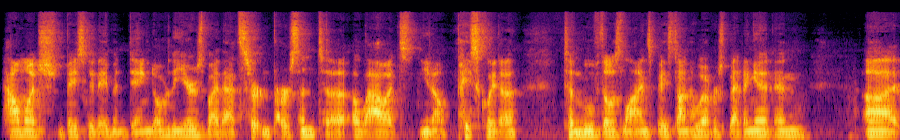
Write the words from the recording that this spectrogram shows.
how much basically they've been dinged over the years by that certain person to allow it, you know, basically to to move those lines based on whoever's betting it. And uh,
